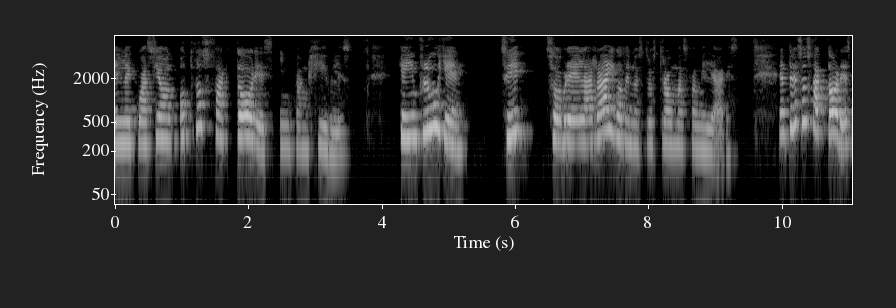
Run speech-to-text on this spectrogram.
en la ecuación otros factores intangibles que influyen, ¿sí? sobre el arraigo de nuestros traumas familiares. Entre esos factores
